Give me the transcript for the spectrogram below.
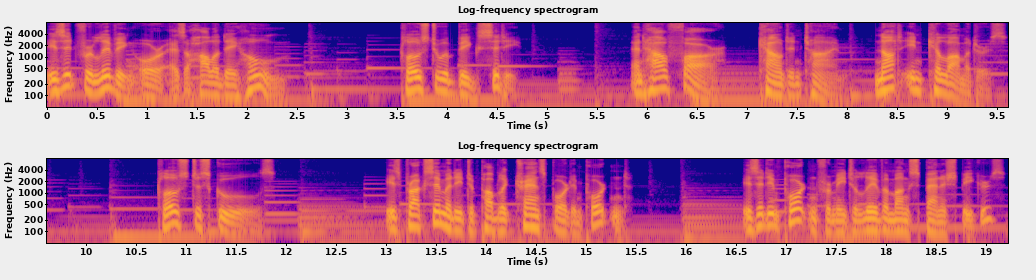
Is it for living or as a holiday home? Close to a big city? And how far? Count in time, not in kilometers. Close to schools. Is proximity to public transport important? Is it important for me to live among Spanish speakers?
